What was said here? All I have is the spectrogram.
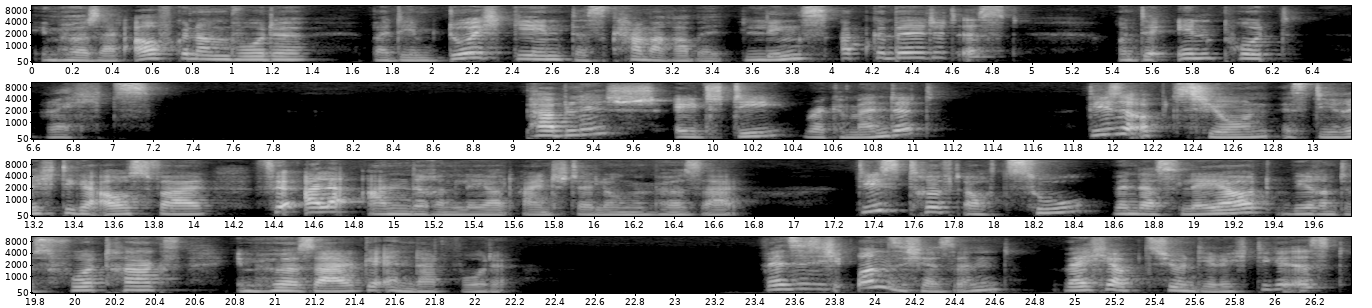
im Hörsaal aufgenommen wurde, bei dem durchgehend das Kamerabild links abgebildet ist und der Input rechts. Publish HD Recommended diese Option ist die richtige Auswahl für alle anderen Layout-Einstellungen im Hörsaal. Dies trifft auch zu, wenn das Layout während des Vortrags im Hörsaal geändert wurde. Wenn Sie sich unsicher sind, welche Option die richtige ist,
